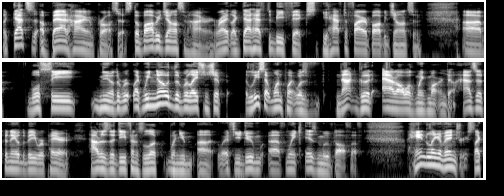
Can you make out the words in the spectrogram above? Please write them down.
like that's a bad hiring process. The Bobby Johnson hiring, right? Like that has to be fixed. You have to fire Bobby Johnson. Uh, we'll see. You know, the like we know the relationship at least at one point was not good at all with Wink Martindale. Has it been able to be repaired? How does the defense look when you, uh, if you do, uh, if Wink is moved off of? Handling of injuries. Like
